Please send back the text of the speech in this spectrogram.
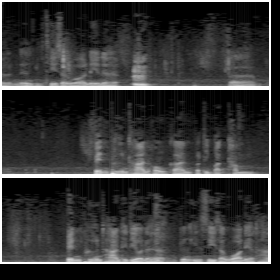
อเรื่องอินทรีย์สังวรนี่นะฮะเออเป็นพื้นฐานของการปฏิบัติธรรม เป็นพื้นฐานทีเดียวนะฮะเรื่องอินทรีย์สังวรเนี่ยถ้า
